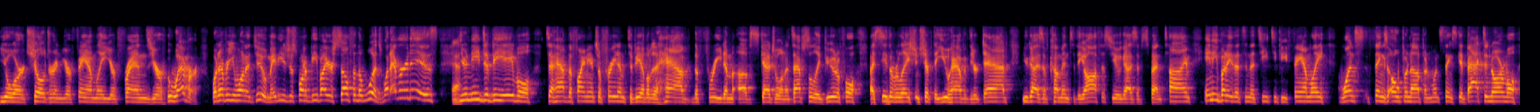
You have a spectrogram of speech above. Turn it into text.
your children, your family, your friends, your whoever, whatever you want to do. Maybe you just want to be by yourself in the woods, whatever it is, Yeah. you need to be able to have the financial freedom to be able to have the freedom of schedule. And it's absolutely beautiful. I see the relationship that you have with your dad. You guys have come into the office, you guys have spent time. Anybody that's in the TTP family, once things open up and once things get back to normal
